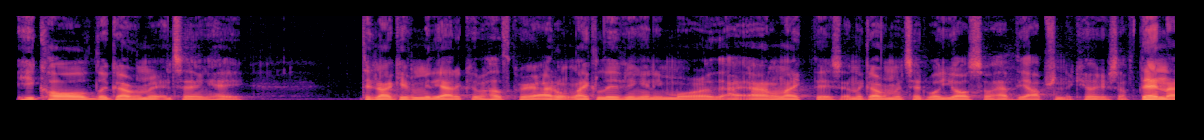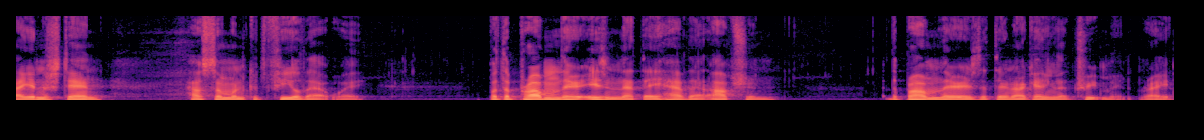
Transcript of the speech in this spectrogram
he called the government and saying, "Hey, they're not giving me the adequate health care. I don't like living anymore. I, I don't like this. And the government said, well, you also have the option to kill yourself. Then I understand how someone could feel that way. But the problem there isn't that they have that option. The problem there is that they're not getting that treatment, right?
